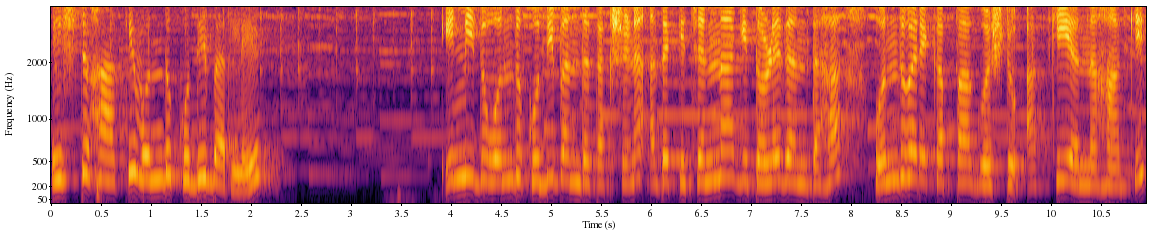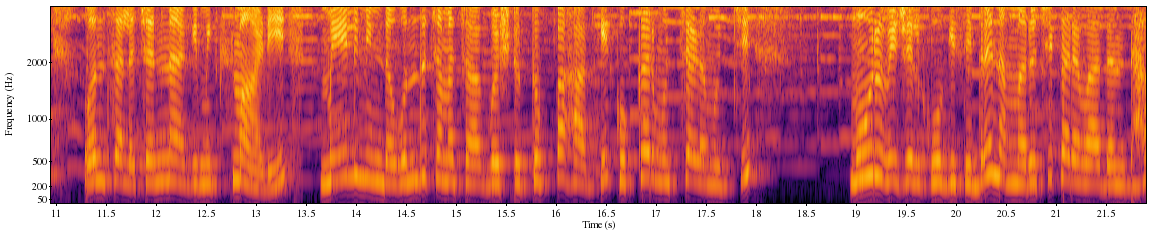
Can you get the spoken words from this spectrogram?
ಇಷ್ಟು ಹಾಕಿ ಒಂದು ಕುದಿ ಬರಲಿ. ಇನ್ನಿದು ಒಂದು ಕುದಿ ಬಂದ ತಕ್ಷಣ ಅದಕ್ಕೆ ಚೆನ್ನಾಗಿ ತೊಳೆದಂತಹ ಒಂದೂವರೆ ಕಪ್ ಆಗುವಷ್ಟು ಅಕ್ಕಿಯನ್ನು ಹಾಕಿ ಒಂದು ಸಲ ಚೆನ್ನಾಗಿ ಮಿಕ್ಸ್ ಮಾಡಿ ಮೇಲಿನಿಂದ ಒಂದು ಚಮಚ ಆಗುವಷ್ಟು ತುಪ್ಪ ಹಾಕಿ ಕುಕ್ಕರ್ ಮುಚ್ಚಳ ಮುಚ್ಚಿ ಮೂರು ವಿಜಲ್ ಕೂಗಿಸಿದರೆ ನಮ್ಮ ರುಚಿಕರವಾದಂತಹ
